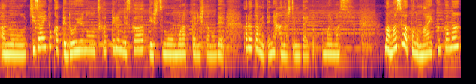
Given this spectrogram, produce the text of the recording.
あの機材とかってどういうのを使ってるんですかっていう質問をもらったりしたので改めてね話してみたいと思います、まあ、まずはこのマイクかな。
